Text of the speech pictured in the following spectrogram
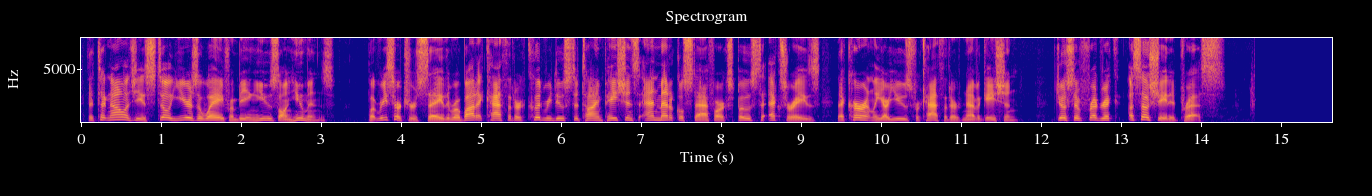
The technology is still years away from being used on humans, but researchers say the robotic catheter could reduce the time patients and medical staff are exposed to x rays that currently are used for catheter navigation. Joseph Frederick, Associated Press.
